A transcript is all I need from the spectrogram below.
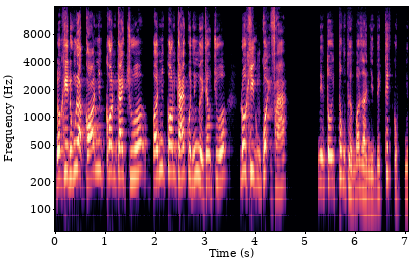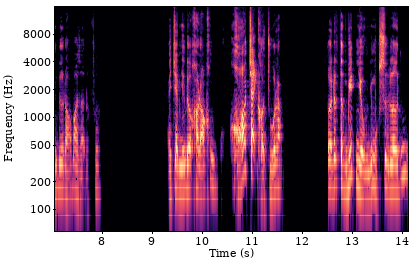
Đôi khi đúng là có những con cái chúa, có những con cái của những người theo chúa, đôi khi cũng quậy phá. Nhưng tôi thông thường bao giờ nhìn thấy kết cục những đứa đó bao giờ được phước? Anh chị em, những đứa khó đó không, khó chạy khỏi Chúa lắm. Tôi đã từng biết nhiều những mục sư lớn,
